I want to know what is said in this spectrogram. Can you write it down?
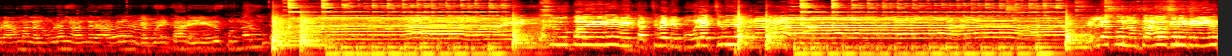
బ్రాహ్మణులు కూడా అందరు ఆగంగా గుడి కాడ ఏరుకున్నారు. పది రూపాయలు కనుక మేము ఖర్చు పెట్టి భూలక్ష్మి దేవరా. పిల్లకు బావ కనుక నేను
